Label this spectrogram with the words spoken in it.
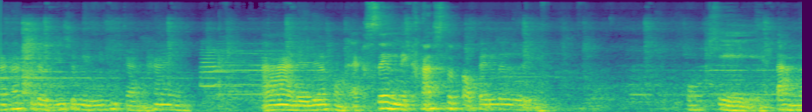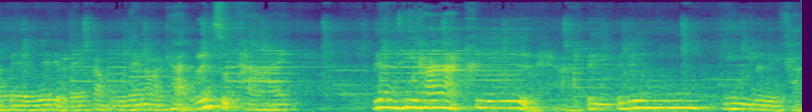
นะคะคุณดาวที่จะมีวิธีการให้อ่าในเรื่องของ accent ในคลาสต่อไปเลยโอเค ตามมาไปเรื่อยเดี๋ยวได้ความรู้แน่นอนค่ะ เรื่องสุดท้าย เรื่องที่5คือตึงตึงนี่เลยค่ะ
